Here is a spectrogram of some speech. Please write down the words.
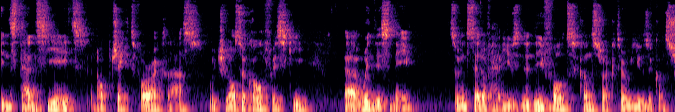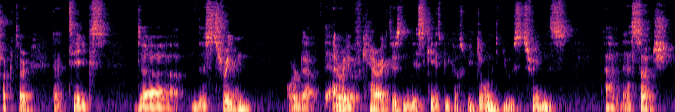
instantiate an object for our class which we also call frisky uh, with this name. So instead of using the default constructor we use a constructor that takes the the string or the, the array of characters in this case because we don't use strings um, as such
